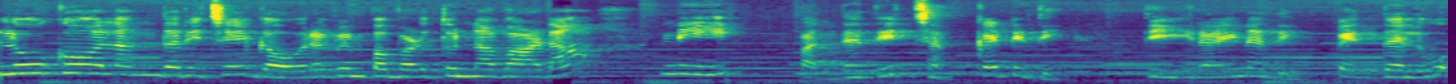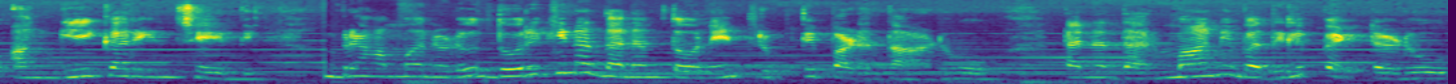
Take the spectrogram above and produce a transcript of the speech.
లోకాలందరిచే గౌరవింపబడుతున్నవాడా? నీ పద్ధతి చక్కటిది. తీరైనది. పెద్దలు అంగీకరించేది. బ్రాహ్మణుడు దొరికిన ధనంతోనే తృప్తి పడతాడు. తన ధర్మాన్ని వదిలిపెట్టడు.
